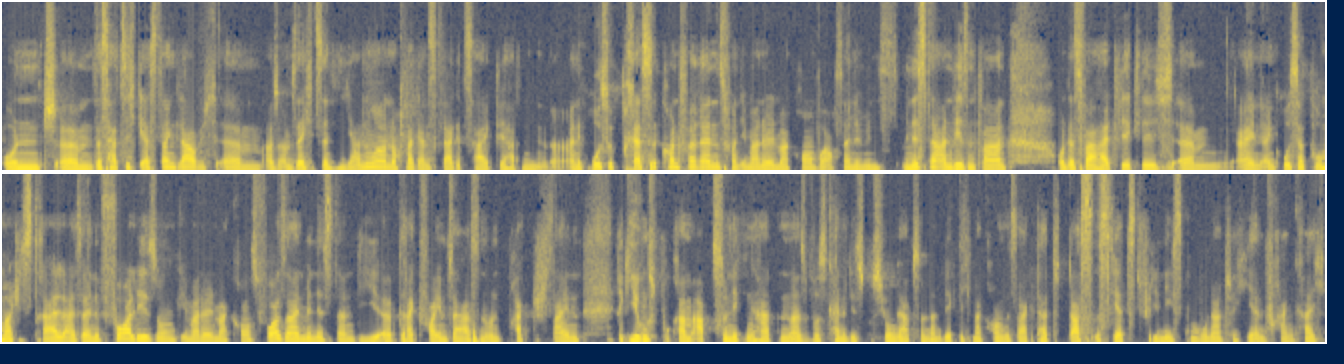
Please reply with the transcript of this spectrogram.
Und ähm, das hat sich gestern, glaube ich, ähm, also am 16. Januar nochmal ganz klar gezeigt. Wir hatten eine große Pressekonferenz von Emmanuel Macron, wo auch seine Minister anwesend waren. Und das war halt wirklich ähm, ein, ein großer Cours magistral, also eine Vorlesung Emmanuel Macrons vor seinen Ministern, die äh, direkt vor ihm saßen und praktisch sein Regierungsprogramm abzunicken hat hatten, also wo es keine Diskussion gab, sondern wirklich Macron gesagt hat, das ist jetzt für die nächsten Monate hier in Frankreich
